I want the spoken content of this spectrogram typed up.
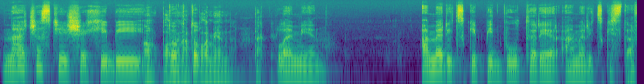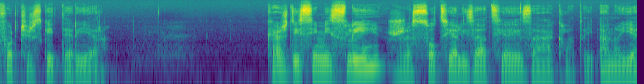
Najčastejšie chyby oh, plemena, tohto plemien. Tak. plemien. Americký pitbull terrier, americký staffordshire terrier. Každý si myslí, že socializácia je základ. Áno, je.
